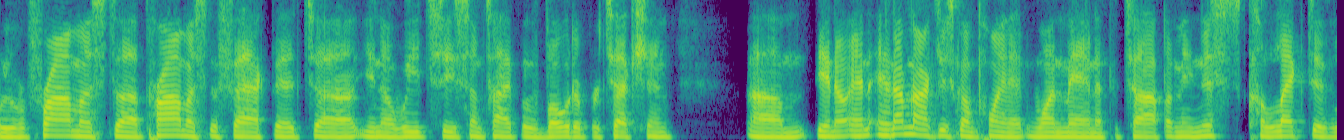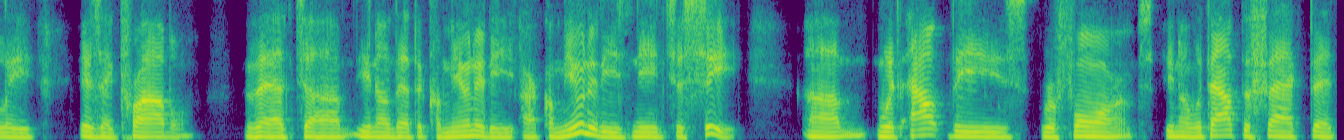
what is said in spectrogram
we were promised uh, promised the fact that uh, you know we'd see some type of voter protection. Um, you know, and and I'm not just going to point at one man at the top. I mean, this collectively is a problem that uh, you know that the community, our communities, need to see. Um, without these reforms, you know, without the fact that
